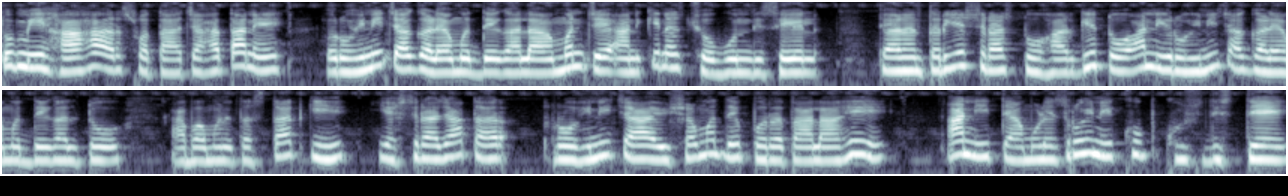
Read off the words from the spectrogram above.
तुम्ही हा हार स्वतःच्या हाताने रोहिणीच्या गळ्यामध्ये घाला. म्हणजे आणखीनच शोभून दिसेल. त्यानंतर यशराज तो हार घेतो आणि रोहिणीच्या गळ्यामध्ये घालतो. आबा म्हणत असतात की यशराज आता रोहिणीच्या आयुष्यामध्ये परत आला आहे आणि त्यामुळेच रोहिणी खूप खुश दिसते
